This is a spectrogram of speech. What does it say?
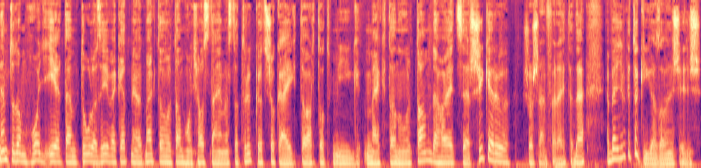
Nem tudom, hogy éltem túl az éveket, mielőtt megtanultam, hogy használjam ezt a trükköt, sokáig tartott, míg megtanultam, de ha egyszer sikerül, sosem felejted el. Ebben egyébként tök igaza van, és én is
